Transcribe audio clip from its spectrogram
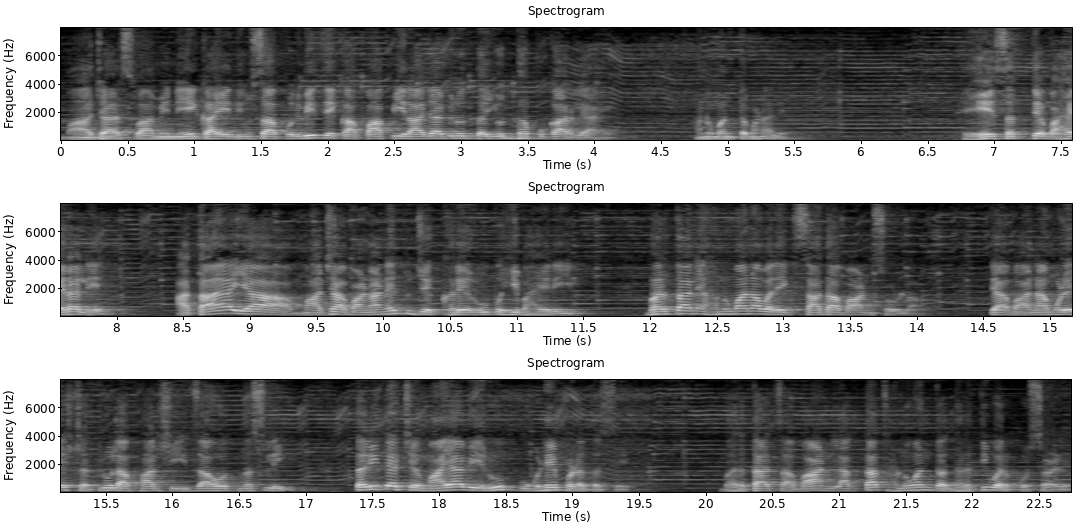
माझ्या स्वामीने काही दिवसापूर्वीच एका पापी राजाविरुद्ध युद्ध पुकारले आहे. हनुमंत म्हणाले हे सत्य बाहेर आले. आता या माझ्या बाणाने तुझे खरे रूपही बाहेर येईल. भरताने हनुमानावर एक साधा बाण सोडला. त्या बाणामुळे शत्रूला फारशी इजा होत नसली तरी त्याचे मायावी रूप उघडे पडत असे. भरताचा बाण लागताच हनुमंत धर्तीवर कोसळले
